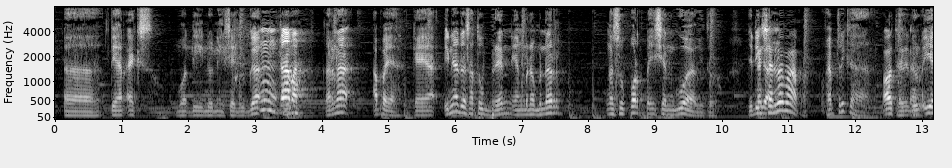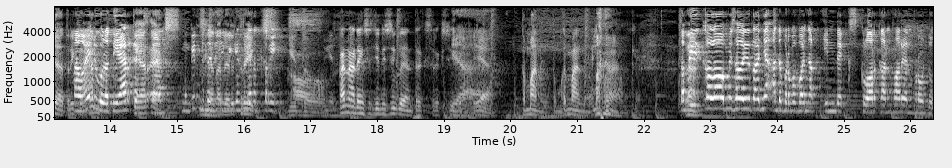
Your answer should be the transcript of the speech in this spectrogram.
eh, TRX buat di Indonesia juga? hmm, kenapa? Karena apa ya? Kayak ini ada satu brand yang benar-benar nge-support passion gue gitu. Jadi Passion emang apa? Vape trigger. Oh, Dari trigger. dulu iya, trigger. Namanya kan juga udah TRX, TRX. kan? Mungkin bisa dibikin Trix, senjata trik. gitu. Kan ada yang sejenis juga yang trik-trik juga. Iya. Iya. Teman, teman. Teman. ya? Teman. Oke. Tapi kalau misalnya ditanya ada berapa banyak indeks keluarkan varian produk?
